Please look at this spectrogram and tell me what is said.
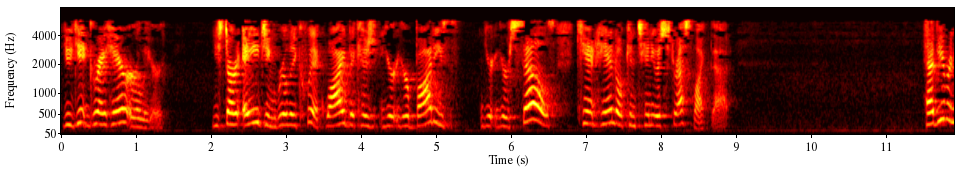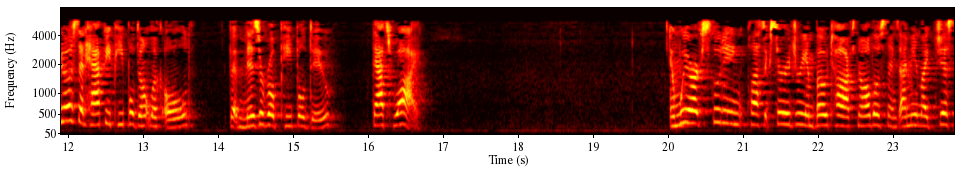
You get gray hair earlier. You start aging really quick. Why? Because your, your body's your, your cells can't handle continuous stress like that. Have you ever noticed that happy people don't look old, but miserable people do? That's why. And we are excluding plastic surgery and Botox and all those things. I mean, like, just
